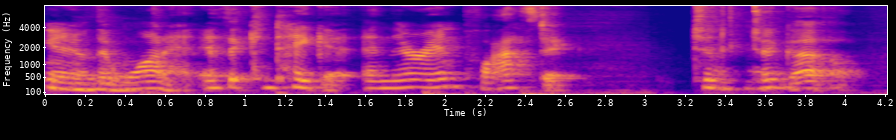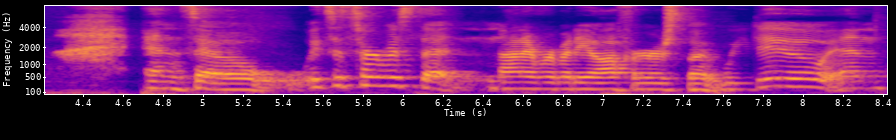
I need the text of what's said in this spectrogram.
you know, that Mhm. want it, if it can take it, and they're in plastic to to go. And so it's a service that not everybody offers, but we do, and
